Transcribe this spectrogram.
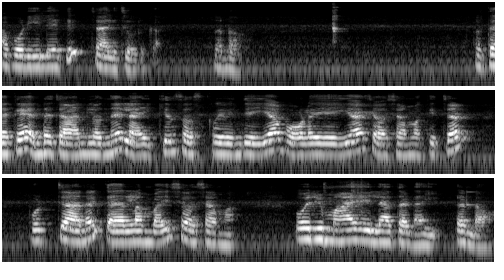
ആ പൊടിയിലേക്ക് ചാലിച്ച് കൊടുക്കുക. കണ്ടോ? അപ്പോഴത്തേക്ക് എന്റെ ചാനലൊന്ന് ലൈക്കും സബ്സ്ക്രൈബും ചെയ്യുക ഫോളോ ചെയ്യുക. Soshamma kitchen. Food channel Keralam by Soshamma ഒരു മായയില്ലാത്ത ഡൈ കണ്ടോ?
